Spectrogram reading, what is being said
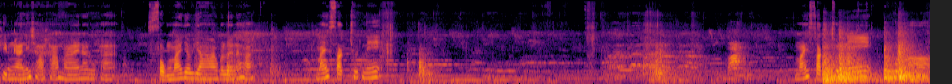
ทีมงานนิชาค้าไม้นะลูกค้าส่งไม้ยาวๆกันเลยนะคะ ไม้สักชุดนี้ไม้สักชุดนี้อ่า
